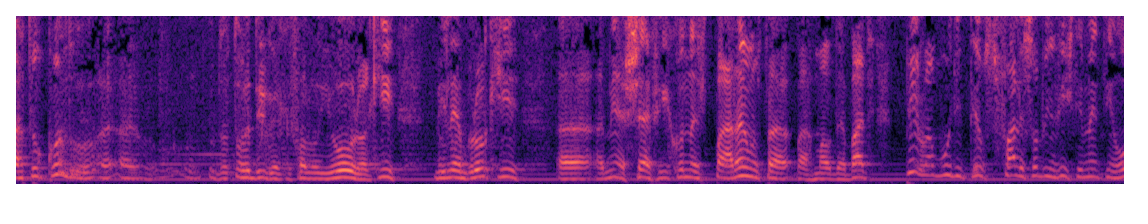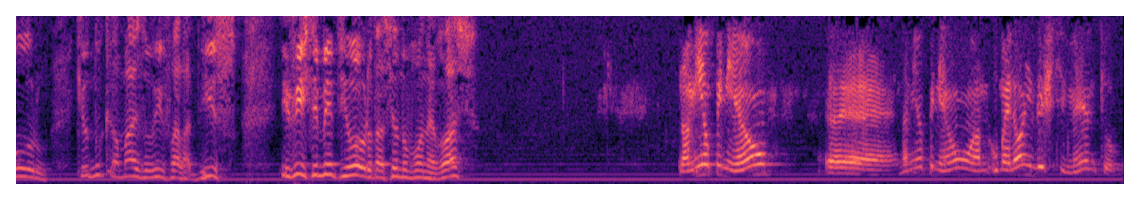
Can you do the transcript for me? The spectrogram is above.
Arthur, quando uh, o doutor Rodrigo que falou em ouro aqui, me lembrou que uh, a minha chefe, que quando nós paramos para armar o debate, pelo amor de Deus, fale sobre investimento em ouro, que eu nunca mais ouvi falar disso. Investimento em ouro está sendo um bom negócio? Na minha opinião, é, na minha opinião, o melhor investimento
